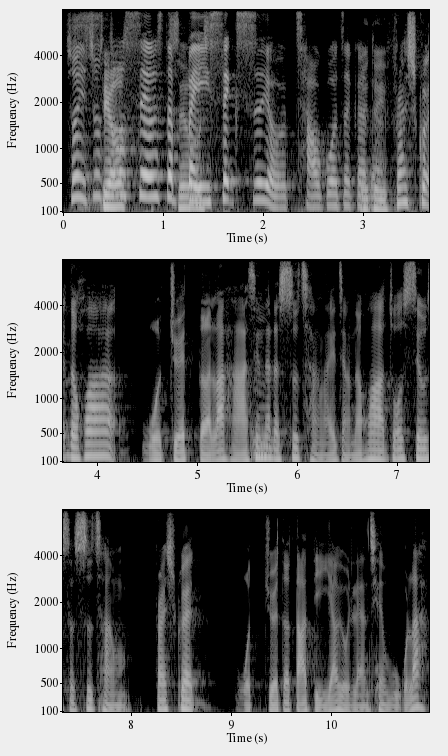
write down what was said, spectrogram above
所以就做 sales 的 basic 是有超过这个的。对对，Fresh Grad 的话，我觉得啦哈，现在的市场来讲的话，做 sales 的市场 Fresh Grad，我觉得打底要有两千五啦，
